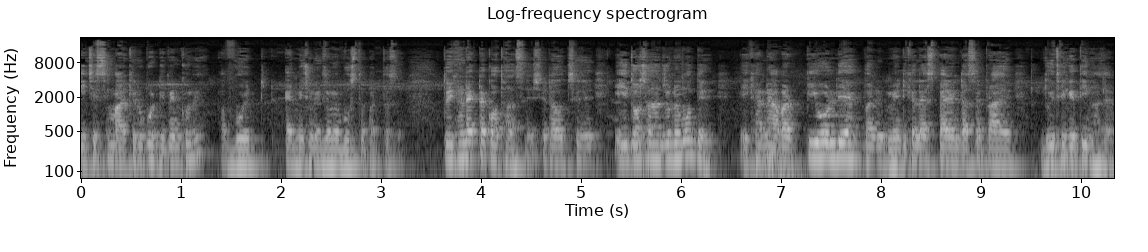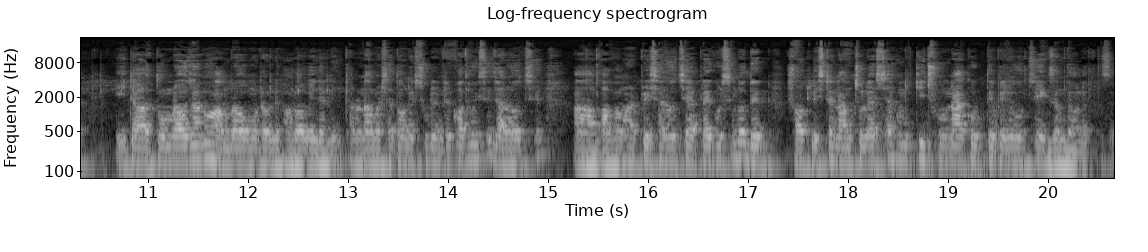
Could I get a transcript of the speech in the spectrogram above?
এইচএসসি মার্কের উপর ডিপেন্ড করে বুয়েট অ্যাডমিশন এক্সামে বসতে পারতেছে। তো এখানে একটা কথা আছে, সেটা হচ্ছে যে এই দশ হাজার জনের মধ্যে এখানে আবার পিওরলি একবার মেডিকেল অ্যাসপ্যারেন্ট আছে প্রায় দুই থেকে তিন হাজার। এটা তোমরাও জানো, আমরাও মোটামুটি ভালোভাবে জানি, কারণ আমার সাথে অনেক স্টুডেন্টের কথা হয়েছে যারা হচ্ছে বাবা মার প্রেশার হচ্ছে অ্যাপ্লাই করছিল দেন শর্ট লিস্টে নাম চলে আসছে, এখন কিছু না করতে পেরে হচ্ছে এক্সাম দেওয়া লাগতেছে।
